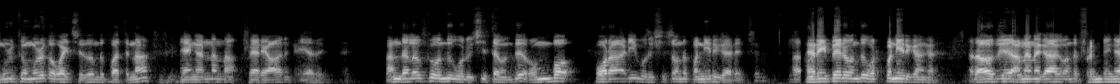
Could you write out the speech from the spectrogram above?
முழுக்க முழுக்க வகிச்சது வந்து பார்த்தீங்கன்னா எங்கள் அண்ணன் தான். வேற யாரும் கிடையாது. அந்த அளவுக்கு வந்து ஒரு விஷயத்த வந்து ரொம்ப போராடி ஒரு விஷயத்த வந்து பண்ணியிருக்காரு. நிறைய பேர் வந்து ஒர்க் பண்ணியிருக்காங்க. அதாவது அண்ணனுக்காக வந்து ஃப்ரெண்டுங்க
